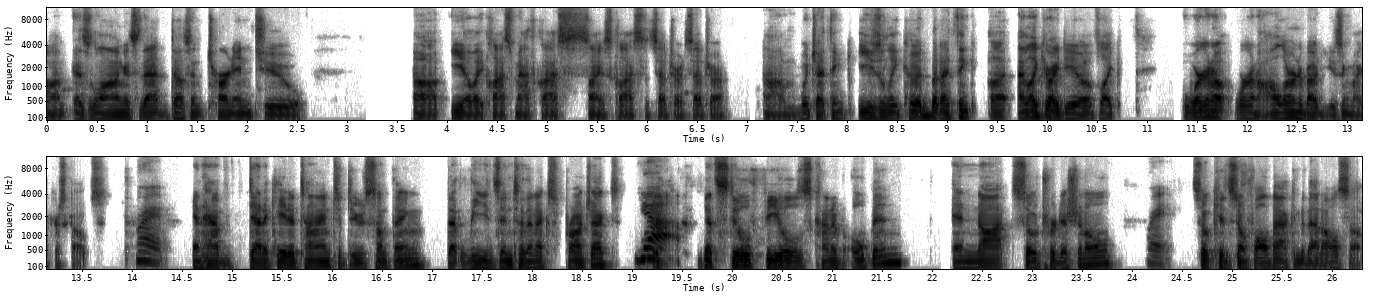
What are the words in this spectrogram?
Um, as long as that doesn't turn into uh, ela class math class science class et cetera et cetera um, which I think easily could. But I think uh, I like your idea of like we're gonna we're gonna all learn about using microscopes, right? And have dedicated time to do something that leads into the next project. Yeah, that, that still feels kind of open and not so traditional, right? So kids don't fall back into that. Also,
